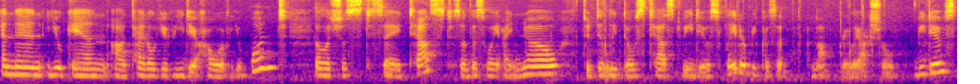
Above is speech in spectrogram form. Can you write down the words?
And then you can uh, title your video however you want. So let's just say test. So this way I know to delete those test videos later because they're not really actual videos.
